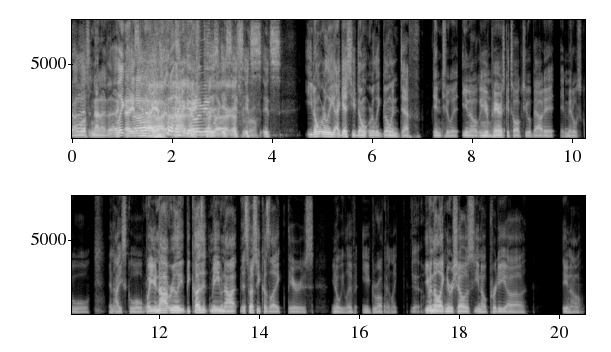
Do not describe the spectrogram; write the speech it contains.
I No, lost no, no, that- Like, I, I, uh, I, I, like, get it. what I 'cause mean? It's, it's, it's, it's, you don't really. I guess you don't really go in depth into it. You know, your Mm. parents could talk to you about it in middle school, in high school, but you're not really because it may not, especially because like there's, you know, we live, you grew up in like Yeah. even though like New Rochelle's, you know, pretty uh, you know,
